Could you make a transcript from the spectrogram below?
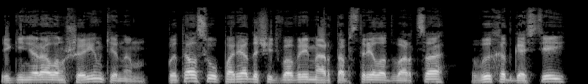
и генералом Шеринкиным пытался упорядочить во время артобстрела дворца выход гостей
